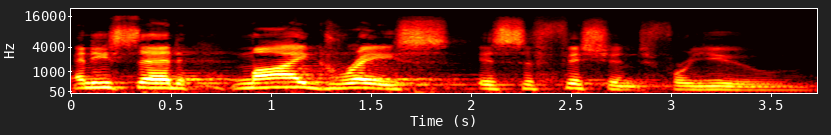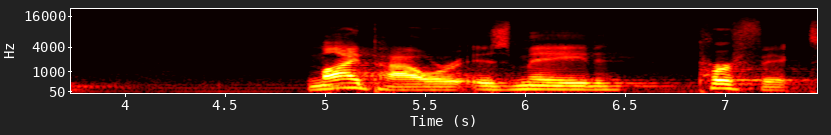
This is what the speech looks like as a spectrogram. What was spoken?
And he said, My grace is sufficient for you. My power is made perfect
